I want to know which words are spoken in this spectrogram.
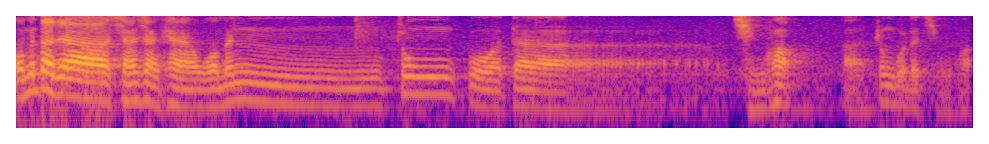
我们大家想想看，我们中国的情况啊，中国的情况，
